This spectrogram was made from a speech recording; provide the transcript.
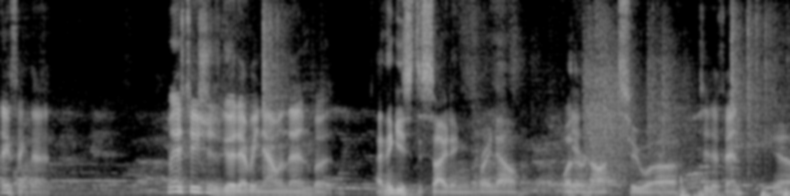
Things like that. Meditation is good every now and then, but I think he's deciding right now whether or not to. Uh, to defend. yeah.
